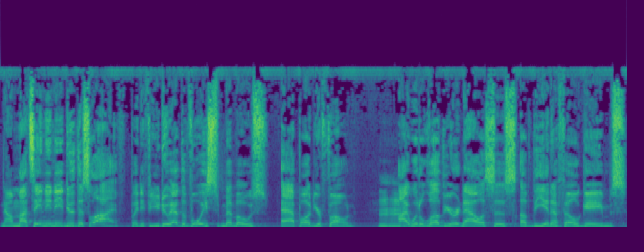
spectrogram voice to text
Now, I'm not saying you need to do this live, but if you do have the voice memos app on your phone, I would love your analysis of the NFL games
